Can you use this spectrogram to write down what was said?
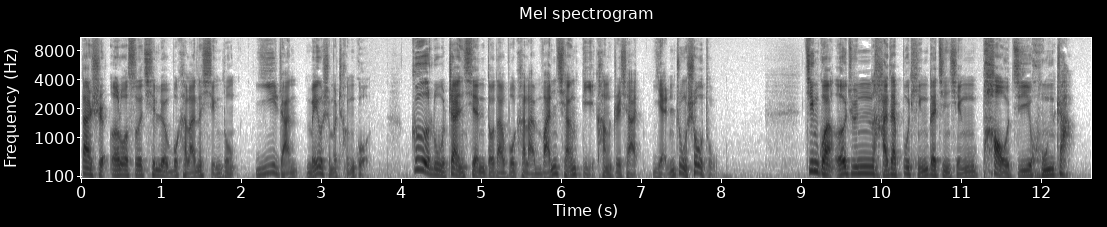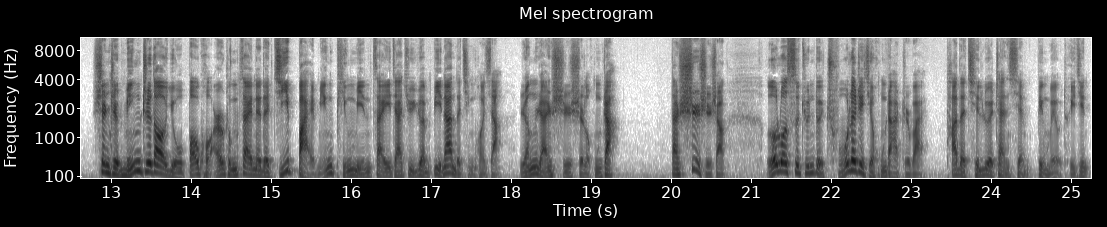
但是俄罗斯侵略乌克兰的行动依然没有什么成果，各路战线都在乌克兰顽强抵抗之下严重受阻。尽管俄军还在不停地进行炮击轰炸，甚至明知道有包括儿童在内的几百名平民在一家剧院避难的情况下，仍然实施了轰炸。但事实上，俄罗斯军队除了这些轰炸之外，他的侵略战线并没有推进。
